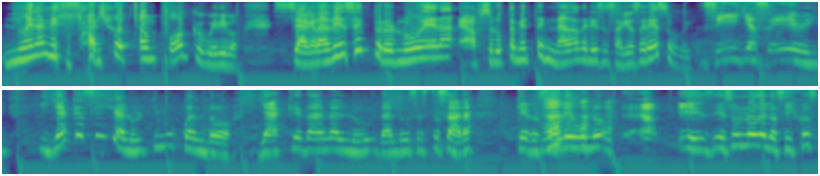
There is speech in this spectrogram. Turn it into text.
no era necesario tampoco, güey. Digo, se agradece, pero no era absolutamente nada de necesario hacer eso, güey. Sí, ya sé, güey. Y ya casi al último, cuando ya que dan a luz, da luz esta Sara, que sale uno, ah, es, uno de los hijos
